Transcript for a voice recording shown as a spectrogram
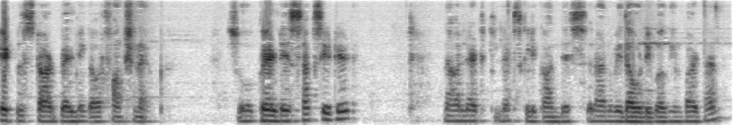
it will start building our function app. So build is succeeded. Now let let's click on this run without debugging button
